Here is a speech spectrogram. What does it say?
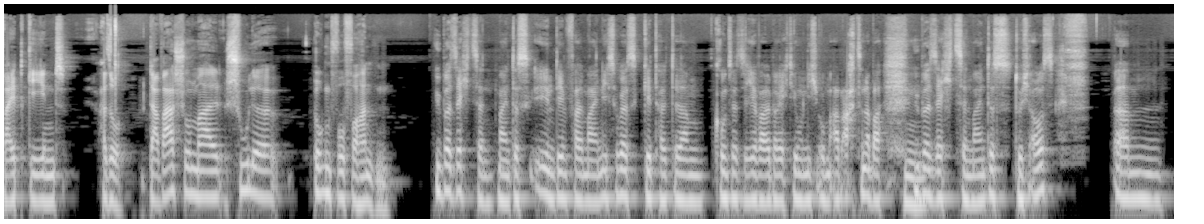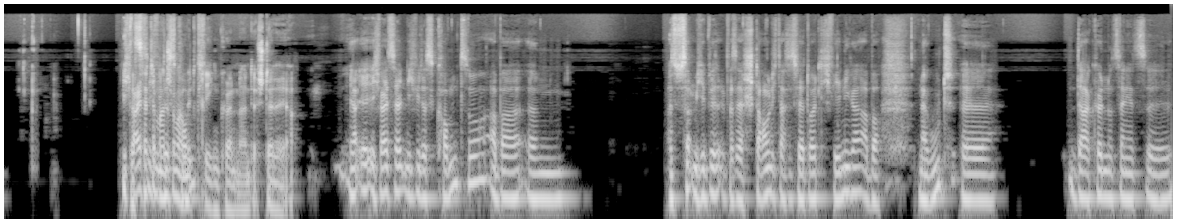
weitgehend, also da war schon mal Schule irgendwo vorhanden. über 16 meint das in dem Fall meine ich sogar. Es geht halt um grundsätzliche Wahlberechtigung nicht um ab 18, aber Hm. über 16 meint es durchaus. Ähm, ich das weiß hätte nicht, man das schon mal kommt. mitkriegen können an der Stelle, ja. Ja, ich weiß halt nicht, wie das kommt so, aber ähm, also es hat mich etwas erstaunt. Ich dachte, es wäre deutlich weniger, aber na gut, äh, da können uns dann jetzt äh,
